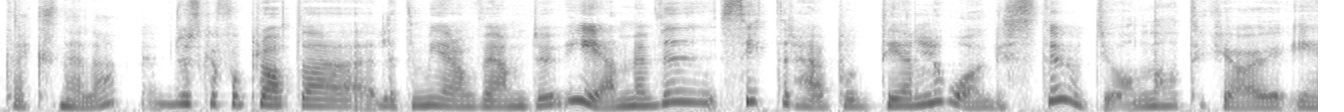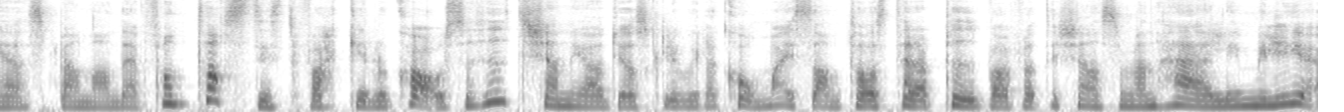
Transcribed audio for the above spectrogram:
Tack snälla. Du ska få prata lite mer om vem du är, men vi sitter här på Dialogstudion. Det tycker jag är spännande. Fantastiskt vacker lokal, så hit känner jag att jag skulle vilja komma i samtalsterapi bara för att det känns som en härlig miljö.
